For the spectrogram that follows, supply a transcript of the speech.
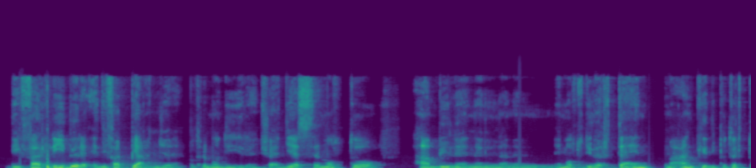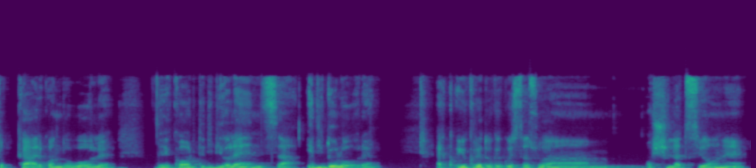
di far ridere e di far piangere, potremmo dire, cioè di essere molto abile e molto divertente, ma anche di poter toccare quando vuole delle corde di violenza e di dolore. Ecco, io credo che questa sua um, oscillazione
